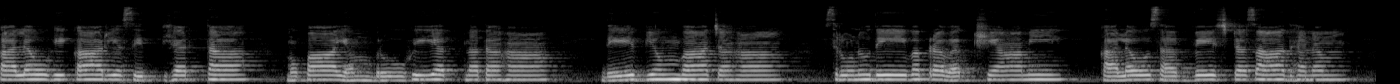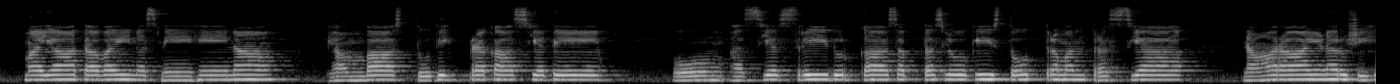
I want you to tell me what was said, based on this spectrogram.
కలౌ హి కార్యసిద్ధ్యర్థ ముపాయం బ్రూహి యత్నత. దేవ్యం వాచ. శృణుదేవ ప్రవక్ష్యామి. కలౌ సర్వేష్టసాధనం మయా తవైన స్నేహేన. भ्यम्बास्तुतिः प्रकाश्यते। ॐ अस्य श्रीदुर्गासप्तश्लोकी स्तोत्रमन्त्रस्य। नारायणऋषिः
